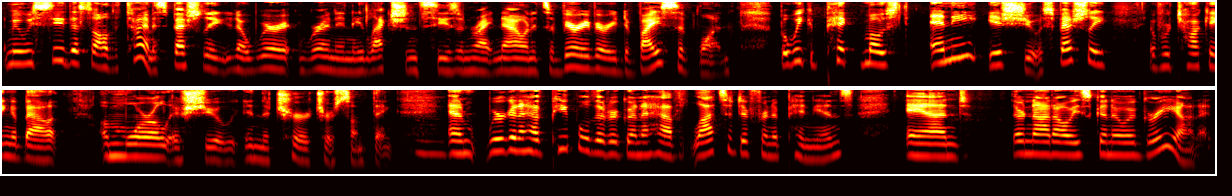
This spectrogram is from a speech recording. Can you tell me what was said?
I mean we see this all the time especially you know we're we're in an election season right now and it's a very very divisive one. But we could pick most any issue especially if we're talking about a moral issue in the church or something. Mm. and we're going to have people that are going to have lots of different opinions and they're not always going to agree on it.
